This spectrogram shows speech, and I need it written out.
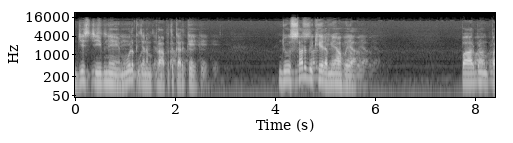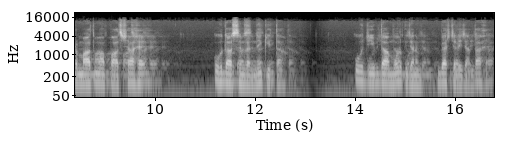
ਜਿਸ ਜੀਵ ਨੇ ਮੂਲਕ ਜਨਮ ਪ੍ਰਾਪਤ ਕਰਕੇ ਜੋ ਸਰਬ ਵਿਖੇ ਰਮਿਆ ਹੋਇਆ। ਪਾਰਬ੍ਰਹਮ ਪਰਮਾਤਮਾ ਪਾਤਸ਼ਾਹ ਹੈ, ਉਹਦਾ ਸਿਮਰਨ ਨਹੀਂ ਕੀਤਾ। ਉਹ ਜੀਵ ਦਾ ਮੂਲਕ ਜਨਮ ਵਿਅਰਥ ਚਲੇ ਜਾਂਦਾ ਹੈ।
